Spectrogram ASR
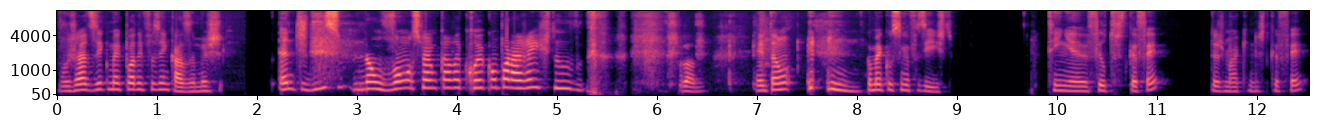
vou já dizer como é que podem fazer em casa, mas antes disso, não vão ao supermercado a correr comparar já isto tudo. Pronto. Então, como é que o senhor fazia isto? Tinha filtros de café, das máquinas de café,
